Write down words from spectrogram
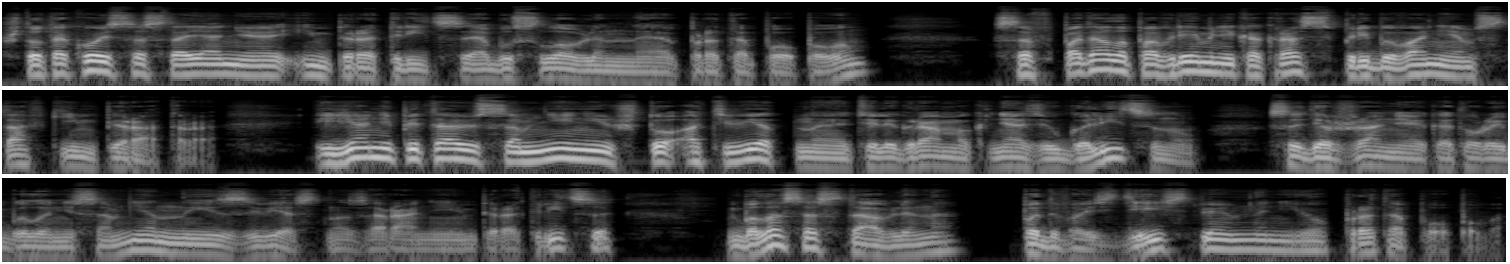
что такое состояние императрицы, обусловленное Протопоповым, совпадало по времени как раз с пребыванием ставки императора, и я не питаю сомнений, что ответная телеграмма князю Голицыну, содержание которой было несомненно известно заранее императрице, была составлена под воздействием на нее Протопопова.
